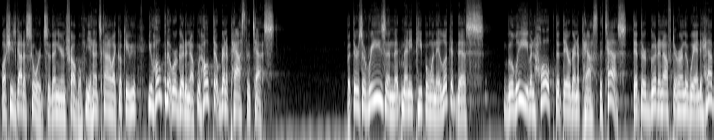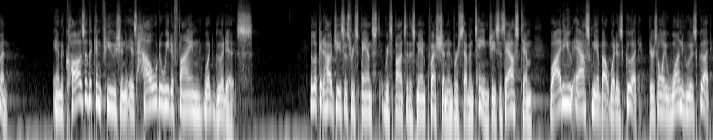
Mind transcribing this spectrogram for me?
well, she's got a sword. So then you're in trouble. You know, it's kind of like, okay, you, you hope that we're good enough. We hope that we're going to pass the test. But there's a reason that many people, when they look at this, believe and hope that they're going to pass the test, that they're good enough to earn their way into heaven. And the cause of the confusion is how do we define what good is? Look at how Jesus responds, responds to this man's question in verse 17. Jesus asked him, Why do you ask me about what is good? There's only one who is good.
